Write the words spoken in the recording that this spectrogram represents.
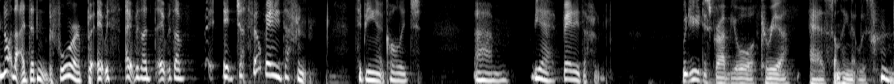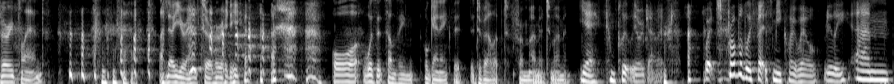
Not that I didn't before, but it was it was a it was a it just felt very different to being at college. Um, yeah, very different. Would you describe your career as something that was very planned? I know your answer already. or was it something organic that developed from moment to moment? Yeah, completely organic, which probably fits me quite well, really. Um,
